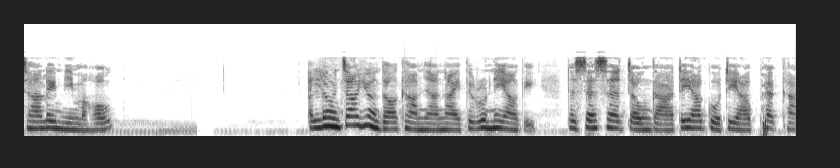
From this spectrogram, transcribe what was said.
ခြားလိမ့်မည်မဟုတ်အလွန်ကြောက်ရွံ့သောအခါများ၌သူတို့နှစ်ယောက်သည်တဆက်ဆက်တုံကတယောက်ကိုတယောက်ဖက်ခါ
